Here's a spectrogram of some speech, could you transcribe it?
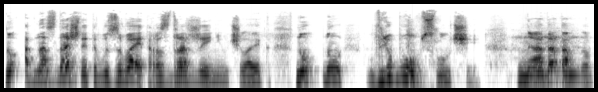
Ну, однозначно это вызывает раздражение у человека. Ну, ну в любом случае. А, да, там,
